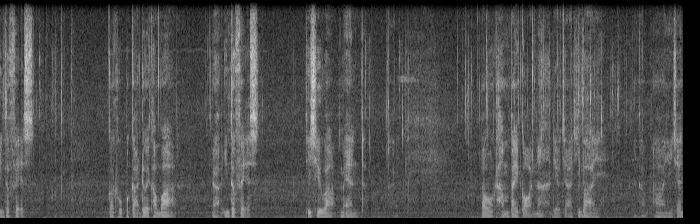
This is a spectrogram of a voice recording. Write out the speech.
อินเทอร์เฟซก็ถูกประกาศด้วยคำว่าอินเทอร์เฟซที่ชื่อว่า man เราทำไปก่อนนะ เดี๋ยวจะอธิบายนะครับออย่างเช่น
